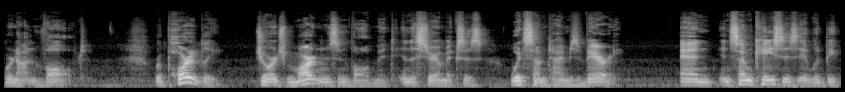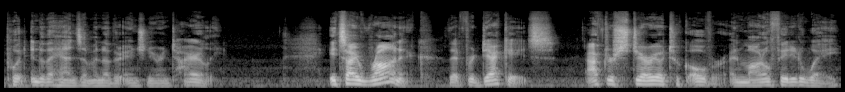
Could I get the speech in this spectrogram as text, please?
were not involved. Reportedly, George Martin's involvement in the stereo mixes would sometimes vary, and in some cases, it would be put into the hands of another engineer entirely. It's ironic that for decades, after stereo took over and mono faded away,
